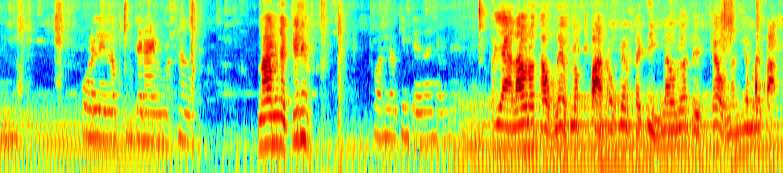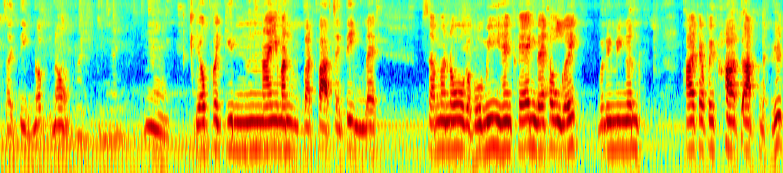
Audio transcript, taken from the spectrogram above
มีวันเลยเรากินแต่ในมันเถอะนายมันอยากกินวันเรากินแต่ในยังไม่พยาเราเราเท่าแล้วเราปาดออกแล้วใส่ติ่งเราเหลือแต่แค่วนั้นยังไม่ได้ปาดใส่ติ่งเนาะพี่น้องวันกินใน อืมเดี๋ยวไปกินในมันปาดปาดใส่ติ่งเลยซามโนกับโบมีแห้งแพงได้เท่าเอ้ยวันนี้มีเงิน พาจะไปผ่าตัดเลย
